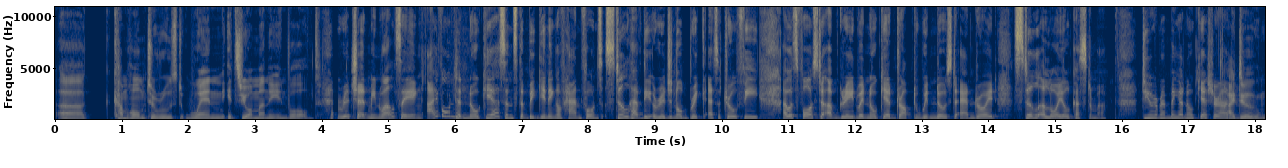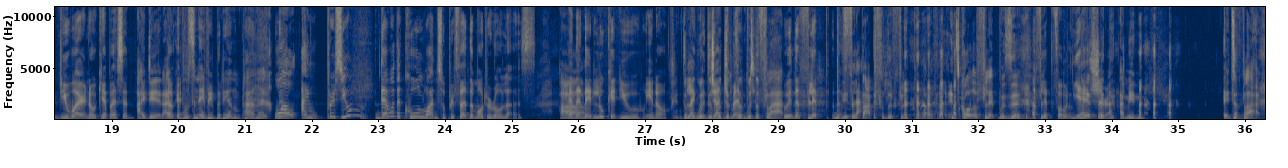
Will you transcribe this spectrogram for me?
Uh, come home to roost when it's your money involved. Richard, meanwhile, saying, I've owned a Nokia since the beginning of handphones, still have the original brick as a trophy. I was forced to upgrade when Nokia dropped Windows to Android, still a loyal customer. Do you remember your Nokia, Sharad? I do. You were a Nokia person. I did. Okay. I, wasn't everybody on the planet? Well, I presume there were the cool ones who preferred the Motorola's. and then ah. they'd look at you, you know, The- like with, the, judgment. with the, with the flap. With the flip. The The- flap. flap for the flip or whatever. it's called a flip, was it? A flip phone. Yes, but I mean, it's a flap.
